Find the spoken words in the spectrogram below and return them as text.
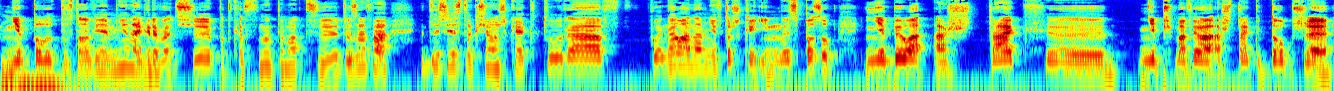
Nie po, postanowiłem nie nagrywać e, podcastu na temat e, Josefa, gdyż jest to książka, która wpłynęła na mnie w troszkę inny sposób i nie była aż tak, e, nie przemawiała aż tak dobrze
